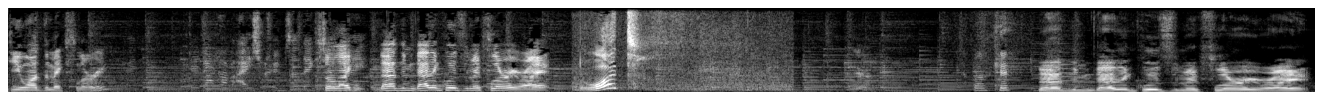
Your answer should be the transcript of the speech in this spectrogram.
Do you want the McFlurry? They don't have ice cream, so they So like that that includes the McFlurry, right? What? Yeah. Okay. That, that includes the McFlurry, right?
